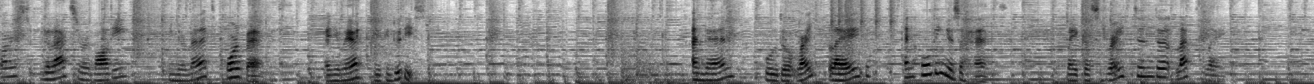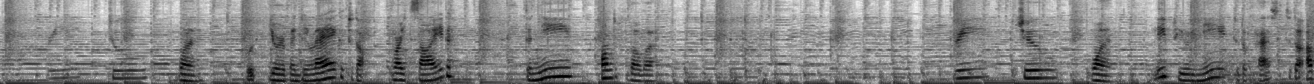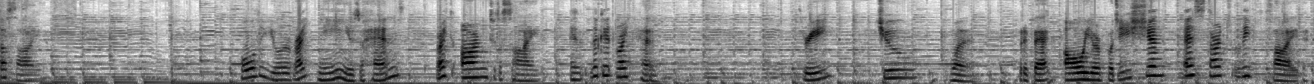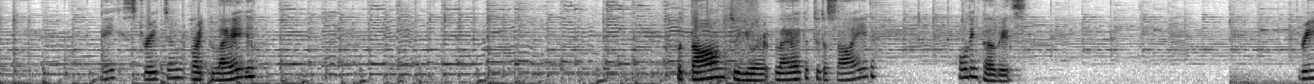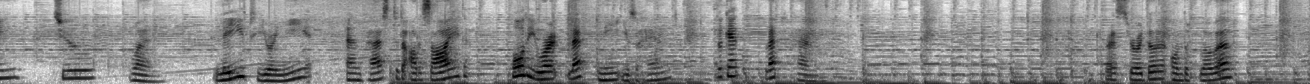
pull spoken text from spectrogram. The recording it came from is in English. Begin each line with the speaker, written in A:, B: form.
A: First, relax your body in your mat or bed. Anywhere you can do this. And then pull the right leg and holding your hands. Make a straighten the left leg. Three, two, one. Put your bending leg to the right side. The knee on the floor. Three, two, one. Lift your knee to the pass to the other side. Hold your right knee, use a hand, right arm to the side, and look at right hand. Three, two, one. Put it back all your position and start to lift side. Make straighten right leg. Put down to your leg to the side, holding pelvis. Three, two, one. Lift your knee and pass to the other side. Hold your left knee, use a hand. Look at left hand. Press shoulder on the floor.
